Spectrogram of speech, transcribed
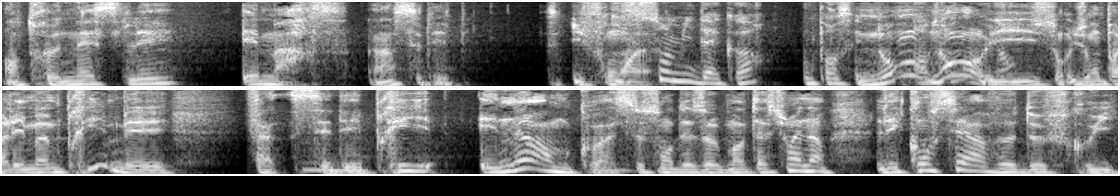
Entre Nestlé et Mars. Hein, c'est des, ils font Ils se sont mis d'accord, vous pensez non, non, eux, ils sont, ils ont pas les mêmes prix, mais enfin, c'est des prix énormes, quoi. Ce sont des augmentations énormes. Les conserves de fruits,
